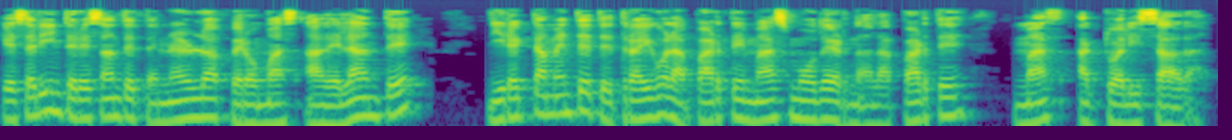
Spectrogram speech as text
que sería interesante tenerla pero más adelante, Directamente te traigo la parte más moderna, la parte más actualizada.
